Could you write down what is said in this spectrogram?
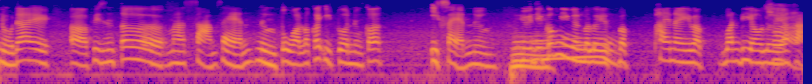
หนูได้พรีเซนเตอร์มา3ามแสนหนึ่งตัว แล้วก็อีกตัวหนึ่งก็อีกแสนหนึ่งอืมอยู่ดีๆก็มีเงินมาเลยแบบภายในแบบวันเดียวเลยอะค่ะ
